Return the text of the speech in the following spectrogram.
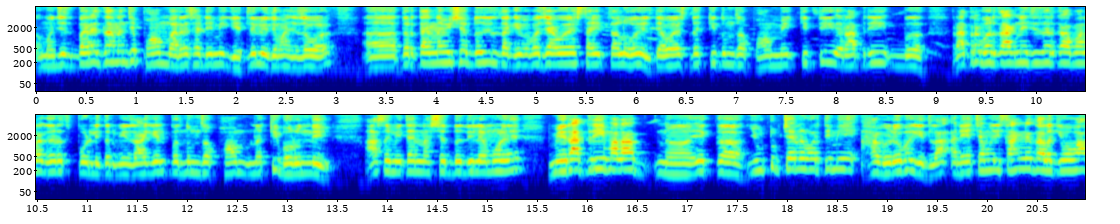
म्हणजे बऱ्याच जणांचे फॉर्म भरण्यासाठी मी घेतलेले होते माझ्याजवळ. तर त्यांना मी शब्द दिला होता की बाबा ज्या वेळेस साईट चालू होईल त्यावेळेस नक्की तुमचा फॉर्म मी किती रात्री ब- रात्रभर जागण्याची जर का मला गरज पडली तर मी जागेल पण तुमचा फॉर्म नक्की भरून देईल. असं मी त्यांना शब्द दिल्यामुळे मी रात्री मला एक यूट्यूब चॅनलवरती मी हा व्हिडिओ बघितला आणि याच्यामध्ये सांगण्यात आलं की बाबा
